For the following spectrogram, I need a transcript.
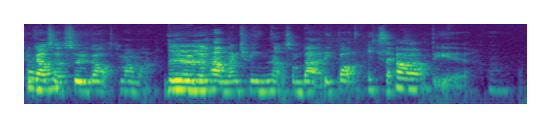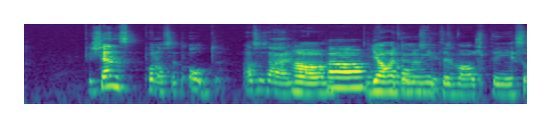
Du kan säga surrogatmamma. Du är Mm. en annan kvinna som bär ditt barn. exakt. Ja. Det, det känns på något sätt odd. Alltså så här, Ja, Ja. jag hade nog Konstigt. inte valt det i så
